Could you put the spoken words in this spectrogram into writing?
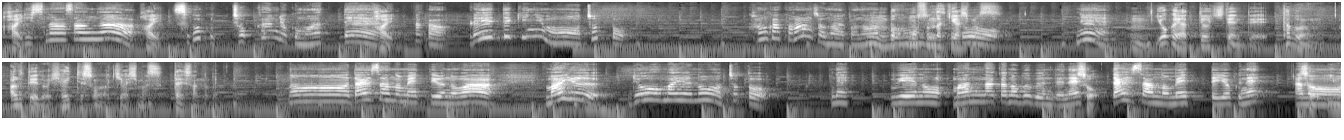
はい。リスナーさんがはい。すごく直感力もあって、はい。なんか霊的にもちょっと感覚あるんじゃないかなとうん僕思うんですけど、もそんな気がします。ねうん、ヨガやってる時点で多分ある程度は開いてそうな気がします。第三の目。えあー第三の目っていうのは眉両眉のちょっとね上の真ん中の部分でね第三の目ってよくねあの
